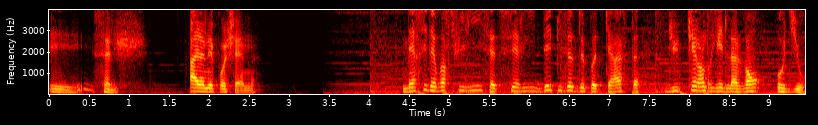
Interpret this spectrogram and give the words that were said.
Et salut à l'année prochaine. Merci d'avoir suivi cette série d'épisodes de podcast du calendrier de l'Avent audio.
